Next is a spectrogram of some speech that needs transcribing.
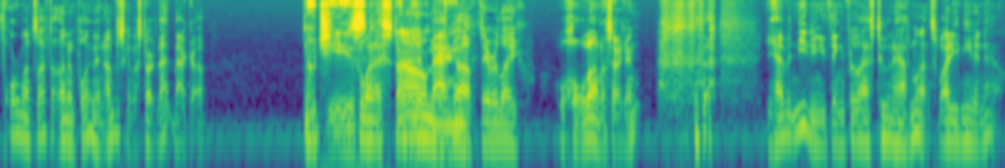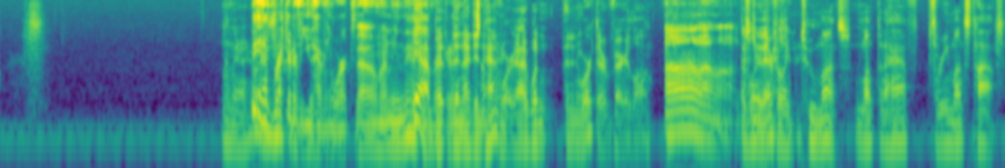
four months left of unemployment. I'm just going to start that back up. Oh, jeez. So when I started Oh, it back man. up, they were like, well, hold on a second. you haven't needed anything for the last two and a half months. Why do you need it now? And like, They "Okay." have record of you having work, though. I mean, they yeah, but then I didn't have work. I wouldn't. I didn't work there very long. Oh, oh, oh I was gotcha, only there gotcha, for like gotcha. two months, month and a half, three months tops.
